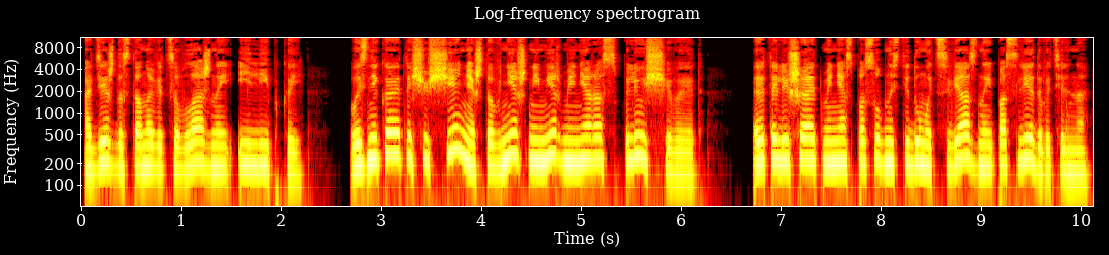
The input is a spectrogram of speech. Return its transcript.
Одежда становится влажной и липкой. Возникает ощущение, что внешний мир меня расплющивает. Это лишает меня способности думать связно и последовательно.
